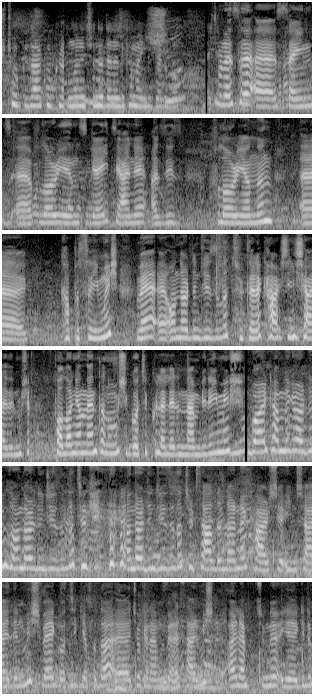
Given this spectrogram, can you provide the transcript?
Şu çok güzel kokuyor. Bunların içinde denedik ama en güzeli bu. Burası e, Saint e, Florian's Gate yani Aziz Florian'ın e, kapısıymış ve e, 14. yüzyılda Türklere karşı inşa edilmiş. Polonya'nın en tanınmış gotik kulelerinden biriymiş. Bu arkamda gördüğünüz 14. yüzyılda Türk 14. yüzyılda Türk saldırılarına karşı inşa edilmiş ve gotik yapıda e, çok önemli bir esermiş. Öyle şimdi e, gidip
